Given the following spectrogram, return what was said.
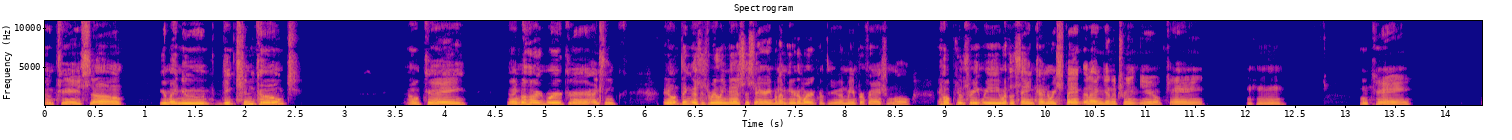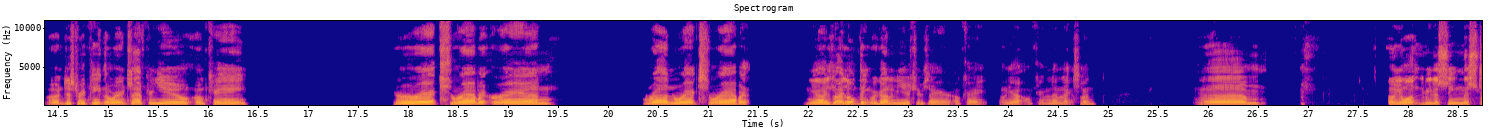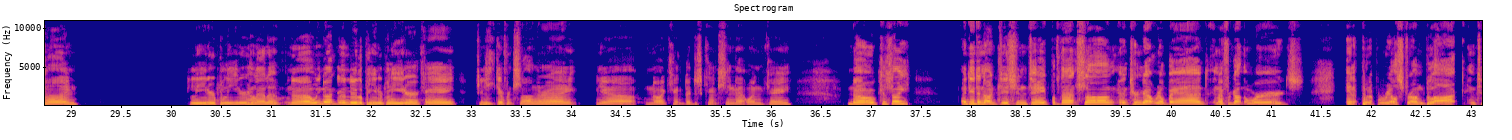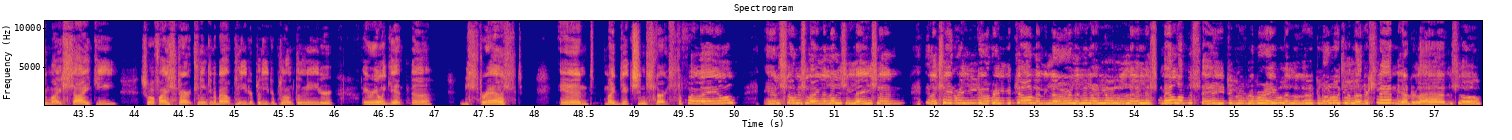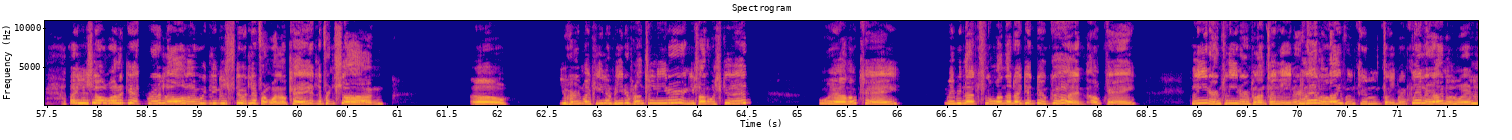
Okay, so you're my new diction coach? Okay. I'm a hard worker. I think I don't think this is really necessary, but I'm here to work with you and be professional. I hope you'll treat me with the same kind of respect that I'm gonna treat you, okay? Mm-hmm. Okay. Uh, just repeat the words after you. Okay. Rex Rabbit ran. Run Rex Rabbit. Yeah, I don't think we got any issues there. Okay. Oh yeah, okay, the next one. Um Oh, you want me to sing this time? Pleater, pleater, Lila. No, we're not gonna do the Peter Pleater, okay? Choose a different song, alright? Yeah, no, I can't. I just can't sing that one, okay? No, because I, I did an audition tape of that song, and it turned out real bad, and I forgot the words, and it put up a real strong block into my psyche. So if I start thinking about Pleater, pleater, plunk, pleater, I really get uh, distressed, and my diction starts to fail, and so does my hallucination, and I can't really do a very good job of the smell on the stage, and never able to understand the underland, so I just don't want to get rid of all, we need to do a different one, okay? A different song. Oh, you heard my Peter Peter Plunk Leader, and you thought it was good? Well, okay. Maybe that's the one that I did do good. Okay. Cleaner, cleaner, plunk, cleaner, little life, cleaner, cleaner, cleaner, I don't know where to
